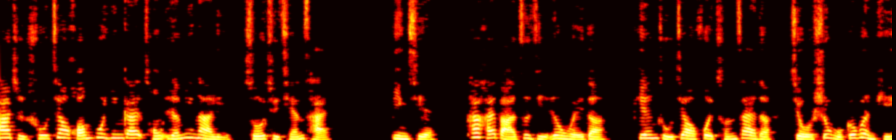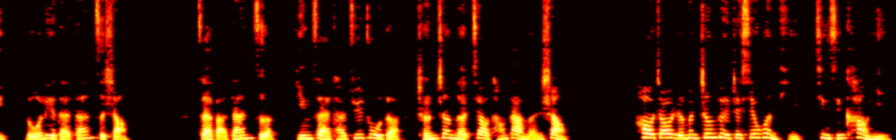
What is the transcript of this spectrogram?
他指出，教皇不应该从人民那里索取钱财，并且他还把自己认为的天主教会存在的九十五个问题罗列在单子上，再把单子钉在他居住的城镇的教堂大门上，号召人们针对这些问题进行抗议。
